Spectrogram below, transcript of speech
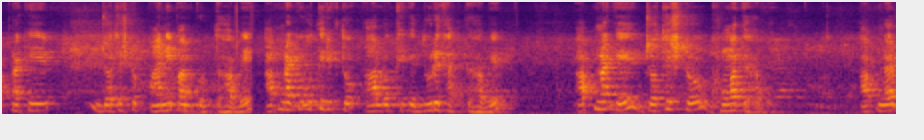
আপনাকে যথেষ্ট পানি পান করতে হবে, আপনাকে অতিরিক্ত আলো থেকে দূরে থাকতে হবে, আপনাকে যথেষ্ট ঘুমাতে হবে। আপনার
